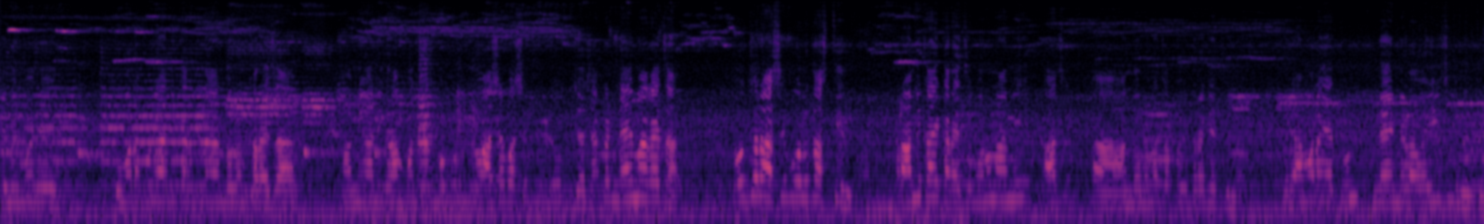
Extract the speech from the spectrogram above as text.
पेमेंटमध्ये? तुम्हाला कोणी अधिकार दिला आंदोलन करायचा? आम्ही आणि ग्रामपंचायत बघून घेऊ. अशा भाषेत व्हिडिओ ज्याच्याकडे न्याय मागायचा तोच जर असे बोलत असतील तर आम्ही काय करायचं? म्हणून आम्ही आज आंदोलनाचा पवित्रा घेतलेला तरी आम्हाला यातून न्याय मिळावा हीच विनंती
